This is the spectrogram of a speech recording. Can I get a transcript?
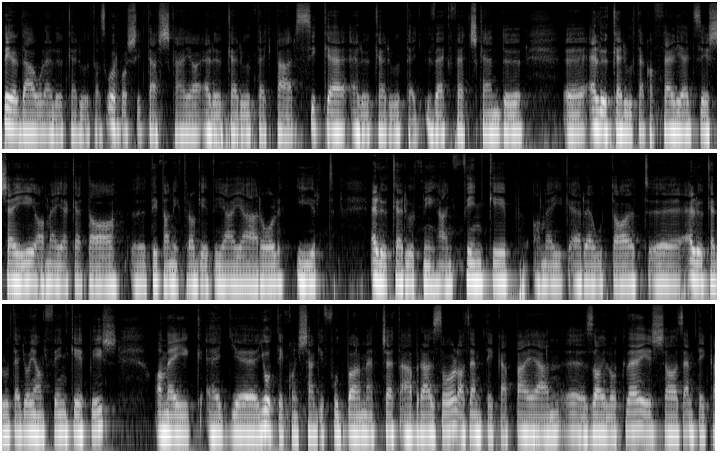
Például előkerült az orvosi táskája, előkerült egy pár szike, előkerült egy üvegfecskendő, előkerültek a feljegyzései, amelyeket a Titanic tragédiájáról írt, előkerült néhány fénykép, amelyik erre utalt, előkerült egy olyan fénykép is, amelyik egy jótékonysági futballmeccset ábrázol, az MTK pályán zajlott le, és az MTK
